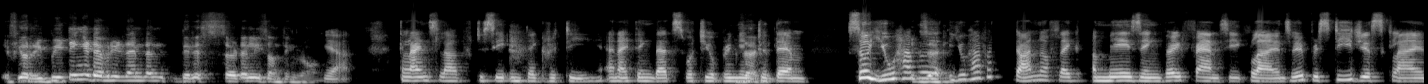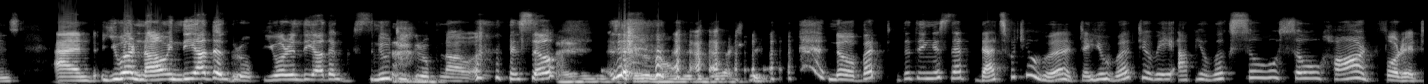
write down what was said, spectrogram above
if you're repeating it every time, then there is certainly something wrong. Yeah, clients love to see integrity, and I think that's what you're bringing exactly. to them. So you have exactly. a you have a ton of like amazing, very fancy clients, very prestigious clients and you are now in the other group. You are in the other snooty group now. So no but the thing is that that's what you worked. You worked your way up. You worked so so hard for it.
